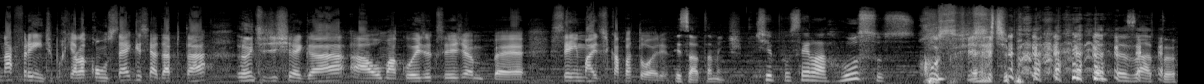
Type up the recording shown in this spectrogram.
na frente, porque ela consegue se adaptar antes de chegar a uma coisa que seja é, sem mais escapatória. Exatamente. Tipo, sei lá, russos? Russos. Exato.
